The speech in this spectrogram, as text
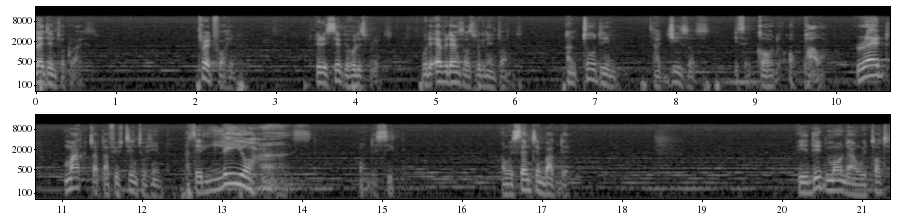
led him to Christ, prayed for him. He received the Holy Spirit with the evidence of speaking in tongues and told him that Jesus is a God of power. Read Mark chapter 15 to him and said, Lay your hands on the sick. And we sent him back there. He did more than we thought.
